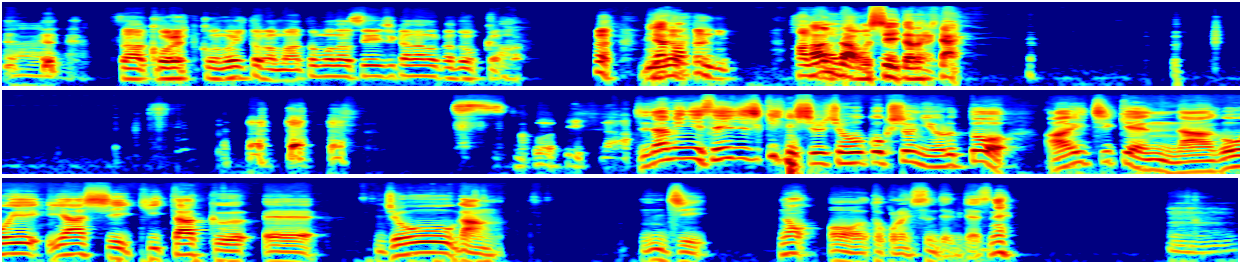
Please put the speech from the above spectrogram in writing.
はいさあ、これ、この人がまともな政治家なのかどうか。皆さん、んに判断をしていただきたい。すごいな。ちなみに政治資金収支報告書によると、愛知県名古屋市北区、えー上岸寺のおところに住んでるみたいですね。うん。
